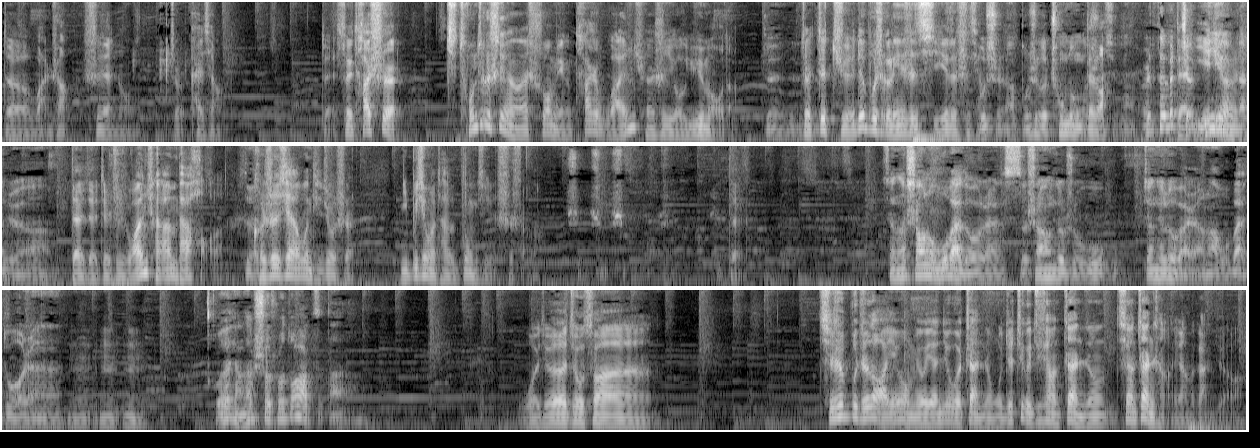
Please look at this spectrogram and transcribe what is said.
的晚上十点钟就是开枪，对，所以他是从这个事情来说明，他是完全是有预谋的，对对，这这绝对不是个临时起意的事情。不，是啊，不是个冲动的事情啊，而且特别缜密啊，一定是感觉啊，对对对，这是完全安排好了。对可是现在问题就是，你不清楚他的动机是什么，是是是，对。现在伤了五百多个人，死伤就是五将近六百人了，五百多人。嗯嗯嗯，我在想他射出了多少子弹啊？我觉得就算，其实不知道，因为我没有研究过战争。我觉得这个就像战争，像战场一样的感觉了，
